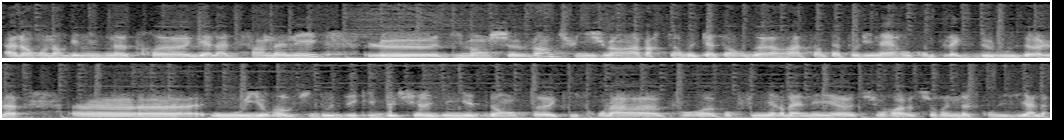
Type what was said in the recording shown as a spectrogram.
Alors, on organise notre euh, gala de fin d'année le dimanche 28 juin à partir de 14h à Saint-Apollinaire au complexe de Louzol, euh, où il y aura aussi d'autres équipes de cheerleading et de danse euh, qui seront là pour, finir l'année sur, sur une note conviviale.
